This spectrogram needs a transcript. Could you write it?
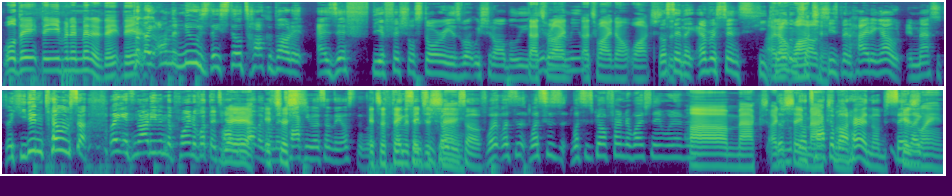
well, they they even admitted they they But like on the news, they still talk about it as if the official story is what we should all believe. that's You know what I, mean? that's why I don't watch. They'll the- say like ever since he killed himself, she's been hiding out in Massachusetts. Like he didn't kill himself. Like it's not even the point of what they're talking yeah, yeah. about. Like It's when they're just- talking about something else. it's a thing like, that they he just killed say. himself. What, what's his, what's his what's his girlfriend or wife's name? Whatever. uh, Max. I they'll just say they'll talk about her and they'll say like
